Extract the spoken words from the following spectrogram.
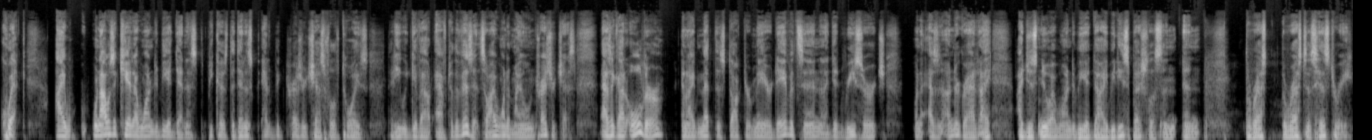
quick. I when I was a kid, I wanted to be a dentist because the dentist had a big treasure chest full of toys that he would give out after the visit. So I wanted my own treasure chest. As I got older and I met this Dr. Mayer Davidson and I did research when as an undergrad, I I just knew I wanted to be a diabetes specialist and and the rest the rest is history.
